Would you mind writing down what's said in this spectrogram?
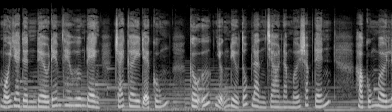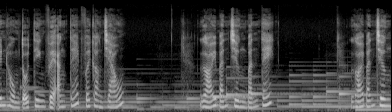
Mỗi gia đình đều đem theo hương đèn, trái cây để cúng, cầu ước những điều tốt lành cho năm mới sắp đến. Họ cũng mời linh hồn tổ tiên về ăn Tết với con cháu. Gói bánh chưng, bánh tét Gói bánh chưng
